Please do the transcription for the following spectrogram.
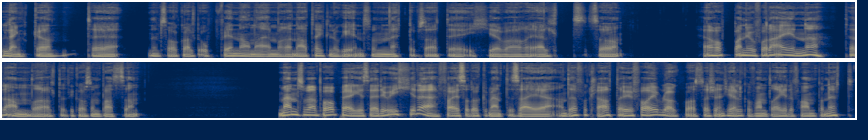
lenka til den såkalte oppfinneren av mRNA-teknologien, som nettopp sa at det ikke var reelt. Så her hopper han jo fra det ene til det andre, alt etter hva som passer han. Men som jeg påpeker, så er det jo ikke det Pfizer-dokumentet sier, og det forklarte jeg jo i forrige bloggpost, jeg skjønner ikke helt hvorfor han dreier det fram på nytt.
